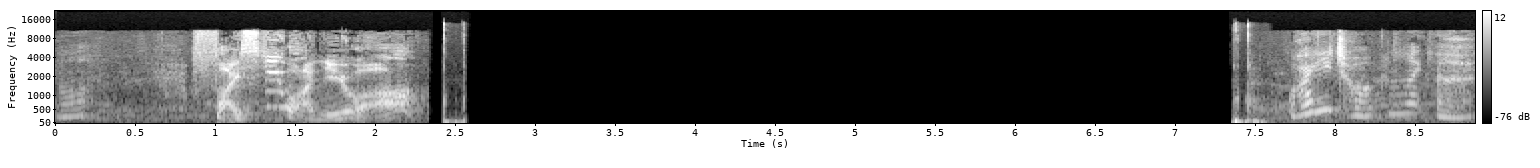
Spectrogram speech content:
What? Feisty one you are. Why are you talking like that?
